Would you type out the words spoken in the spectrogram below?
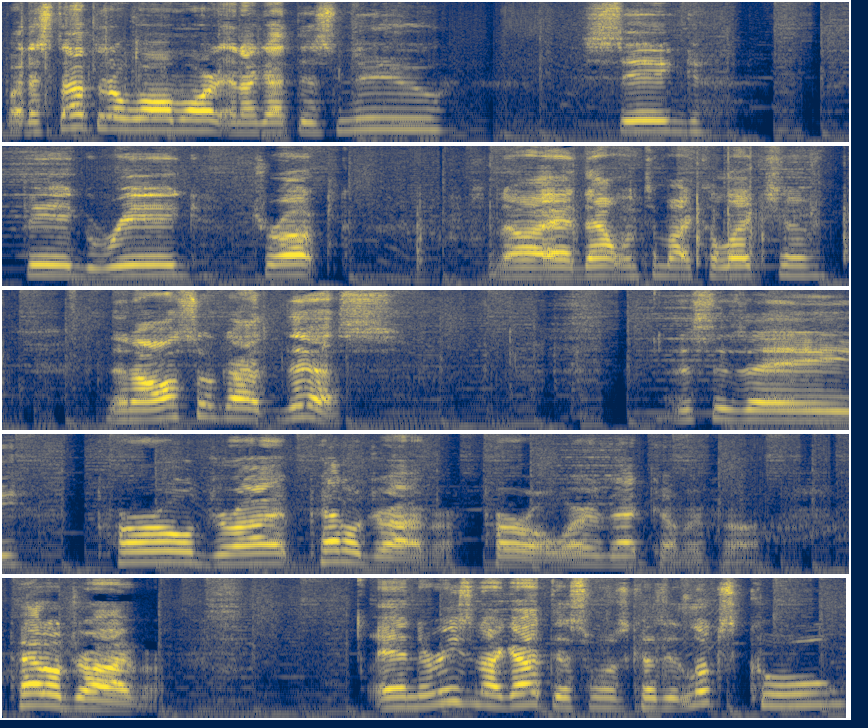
But I stopped at a Walmart and I got this new Sig Fig Rig truck. So now I add that one to my collection. Then I also got this. This is a Pearl drive pedal driver. Pearl, where is that coming from? Pedal driver. And the reason I got this one is because it looks cool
